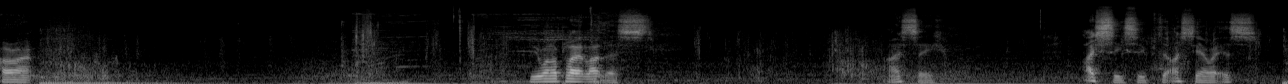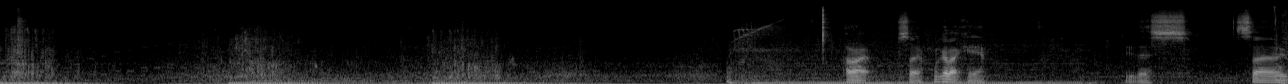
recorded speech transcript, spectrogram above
Alright. You want to play it like this? I see. I see, Super. I see how it is. Alright, so we'll go back here. Do this. So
